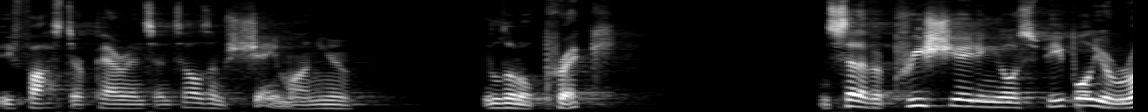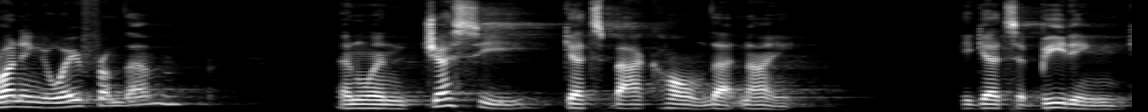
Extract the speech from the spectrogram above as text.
the foster parents and tells them, Shame on you, you little prick. Instead of appreciating those people, you're running away from them. And when Jesse gets back home that night, he gets a beating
